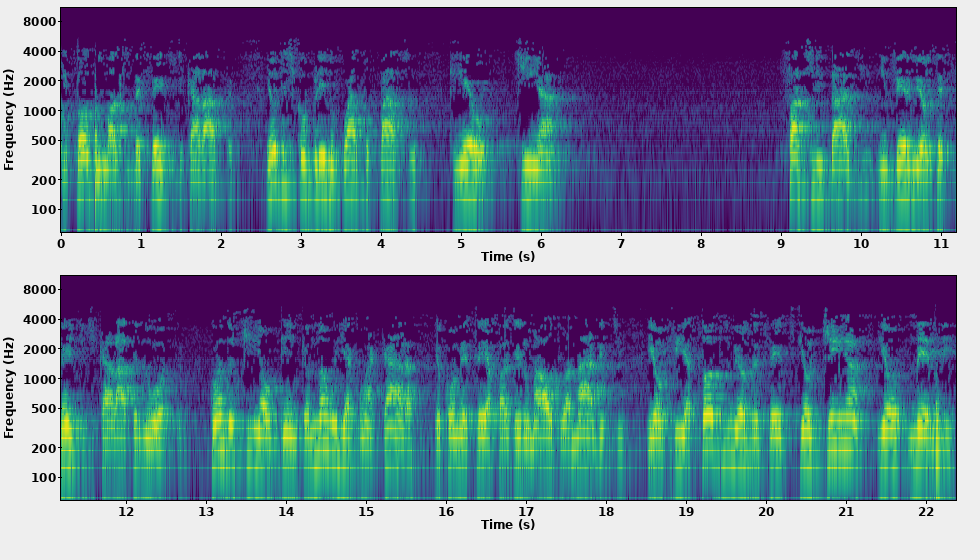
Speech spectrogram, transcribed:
de todos os nossos defeitos de caráter. Eu descobri no quarto passo que eu tinha facilidade em ver meus defeitos de caráter no outro. Quando tinha alguém que eu não ia com a cara, eu comecei a fazer uma autoanálise e eu via todos os meus defeitos que eu tinha e eu nele,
